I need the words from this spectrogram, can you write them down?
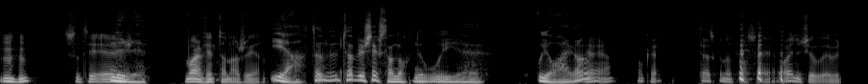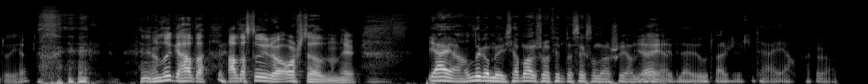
Mm -hmm. Så det er... Nere. Var det 15 år siden? Ja, da, da er vi 16 nok nå i, uh, i år. Ja, ja. Okej. det Det skulle nog passa. Jag är 20 över då, ja. Men lucka halda halda styra årstölden här. Ja ja, lucka mig. Jag var så 15 16 år sedan. Ja, ja. Det blev utlärd till det här, ja. Akkurat.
